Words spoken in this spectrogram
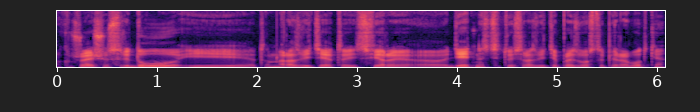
окружающую среду, и там, на развитие этой сферы э, деятельности, то есть развитие производства переработки.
